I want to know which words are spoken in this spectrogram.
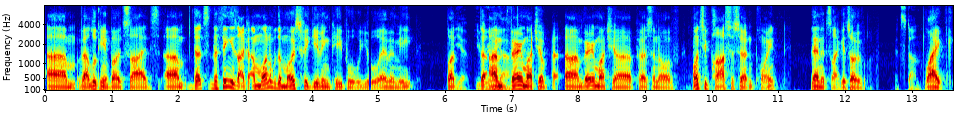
um, about looking at both sides, um, that's the thing is like I'm one of the most forgiving people you will ever meet. But yeah, the- really I'm are. very much a I'm very much a person of once you pass a certain point, then it's like it's over. It's done. Like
